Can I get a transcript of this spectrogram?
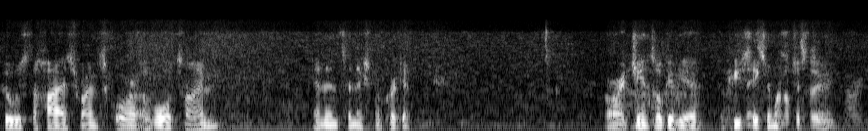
Who is the highest run scorer of all time in international cricket? All right, gents, I'll give you a few Next seconds one just two, to I reckon.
